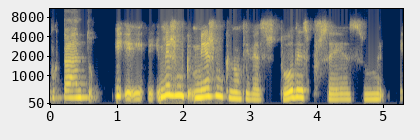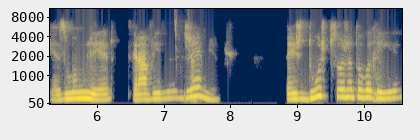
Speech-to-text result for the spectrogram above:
portanto. E, e, mesmo, que, mesmo que não tivesses todo esse processo, és uma mulher grávida de gêmeos. Tens duas pessoas na tua barriga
